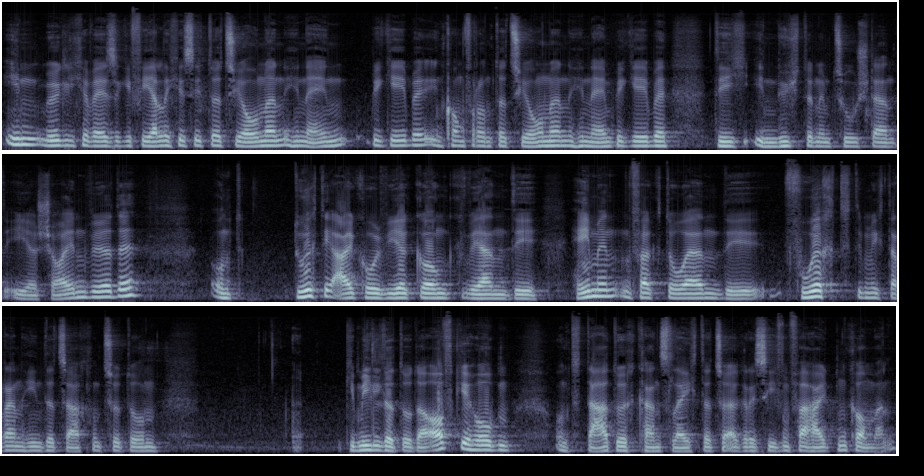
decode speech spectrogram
in möglicherweise gefährliche Situationen hineinbegebe, in Konfrontationen hineinbegebe, die ich in nüchternem Zustand eher scheuen würde. Und durch die Alkoholwirkung werden die hemmenden Faktoren, die Furcht, die mich daran hindert, Sachen zu tun, gemildert oder aufgehoben und dadurch kann es leichter zu aggressiven Verhalten kommen.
